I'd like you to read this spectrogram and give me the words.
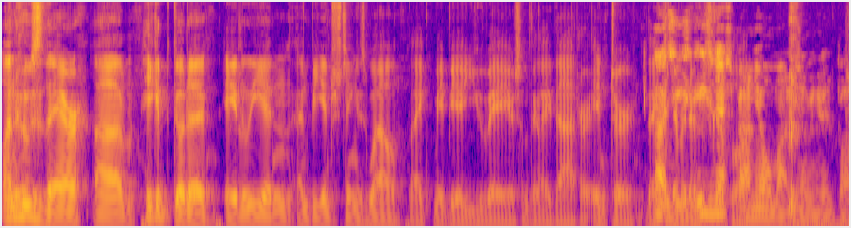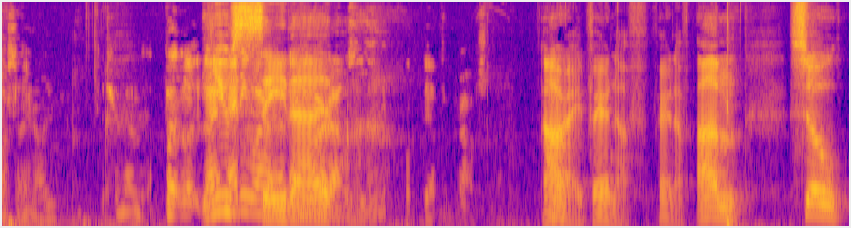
on who's there. Um, he could go to Italy and, and be interesting as well, like maybe a Juve or something like that, or Inter. Like, he's, he's an Espanyol man. He's not going to go to Barcelona. I just remember that. But look, you anywhere, say that. Else, All right, fair enough. Fair enough. Um, so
